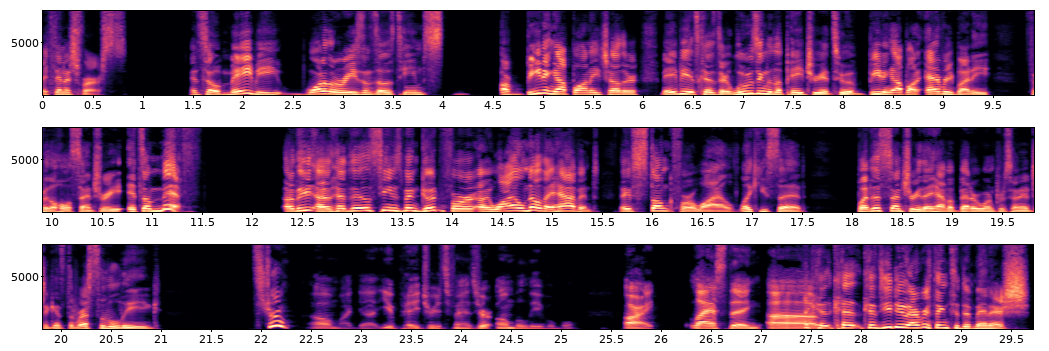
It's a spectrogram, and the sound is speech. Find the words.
they finish first. And so maybe one of the reasons those teams are beating up on each other, maybe it's because they're losing to the Patriots, who have beating up on everybody for the whole century. It's a myth. Are they, uh, have those teams been good for a while? No, they haven't. They've stunk for a while, like you said. But this century, they have a better win percentage against the rest of the league. It's true. Oh my God, you Patriots fans, you're unbelievable. All right, last thing. Uh, Because you do everything to diminish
